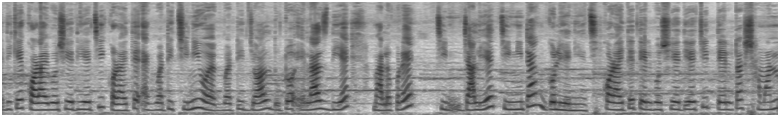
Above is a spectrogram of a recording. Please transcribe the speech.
এদিকে কড়াই বসিয়ে দিয়েছি, কড়াইতে এক বাটি চিনি ও এক বাটি জল, দুটো এলাচ দিয়ে ভালো করে জ্বালিয়ে চিনিটা গলিয়ে নিয়েছি। কড়াইতে তেল বসিয়ে দিয়েছি, তেলটা সামান্য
